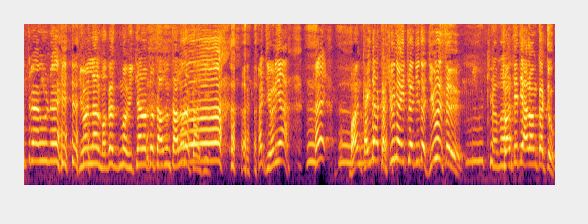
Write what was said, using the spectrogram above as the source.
ઉતરાયું નહીં જીવનલાલ મગજમાં વિચારો તો ચાલુ ને ચાલુ હતા જીવણિયા. બંધ થઈ જા કશું નહીં તો જીવ છે શાંતિથી આરામ કરતું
